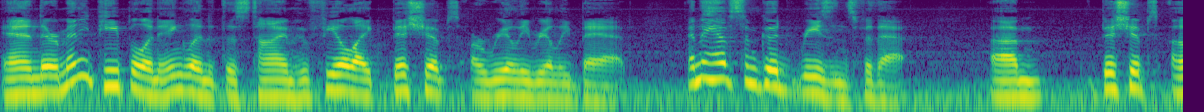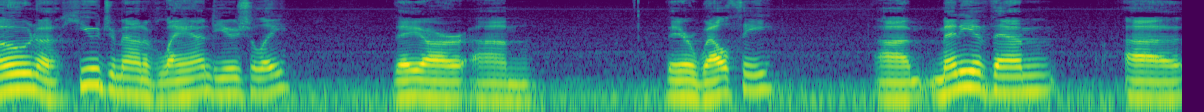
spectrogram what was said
And there are many people in England at this time who feel like bishops are really, really bad. And they have some good reasons for that. Um, bishops own a huge amount of land, usually. They are um, they are wealthy. Uh, many of them, uh,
